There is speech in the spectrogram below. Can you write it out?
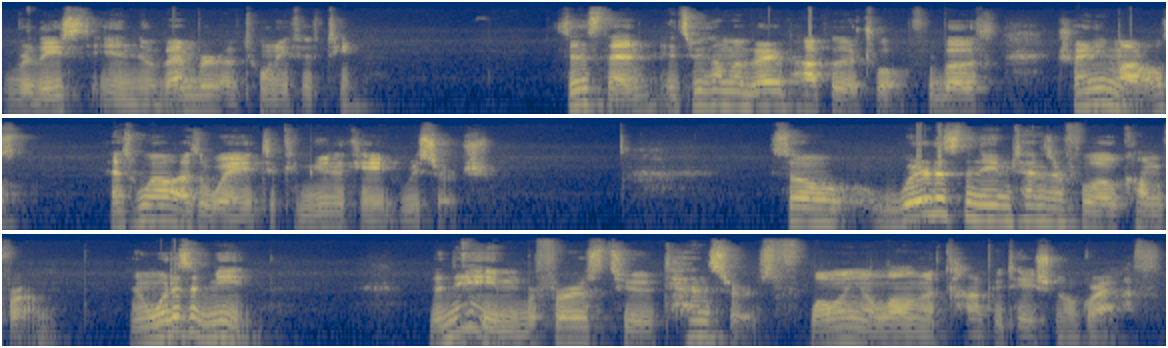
released in November of 2015. Since then, it's become a very popular tool for both training models as well as a way to communicate research. So where does the name TensorFlow come from, and what does it mean? The name refers to tensors flowing along a computational graph.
